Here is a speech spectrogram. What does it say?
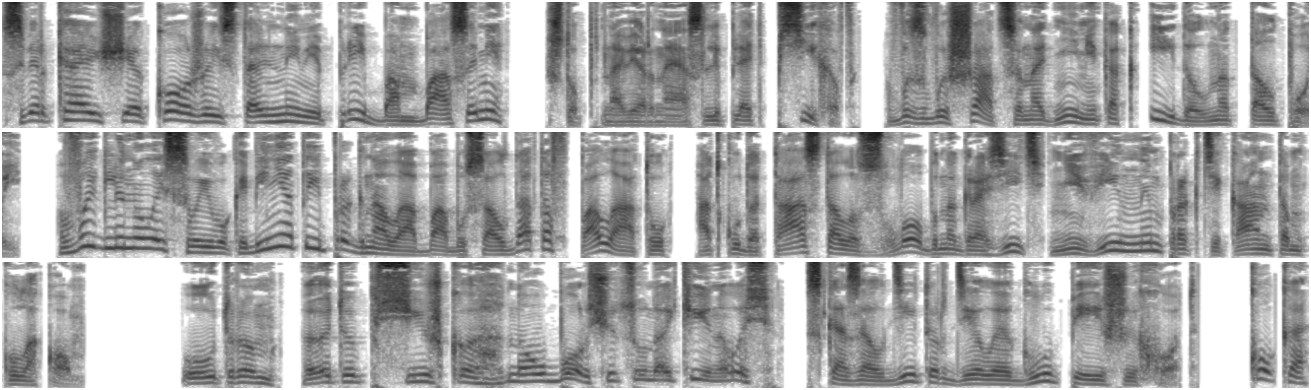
сверкающая кожей стальными прибамбасами, чтоб, наверное, ослеплять психов, возвышаться над ними, как идол над толпой, выглянула из своего кабинета и прогнала бабу-солдата в палату, откуда та стала злобно грозить невинным практикантам кулаком. «Утром эта псишка на уборщицу накинулась», — сказал Дитер, делая глупейший ход. Кока,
